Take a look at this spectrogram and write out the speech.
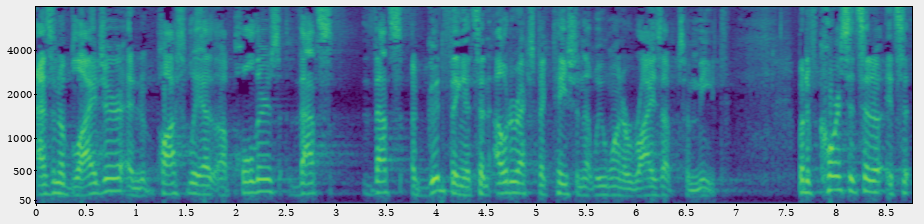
as an obliger and possibly as upholders, that's, that's a good thing. It's an outer expectation that we want to rise up to meet. But of course, it's, a, it's an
